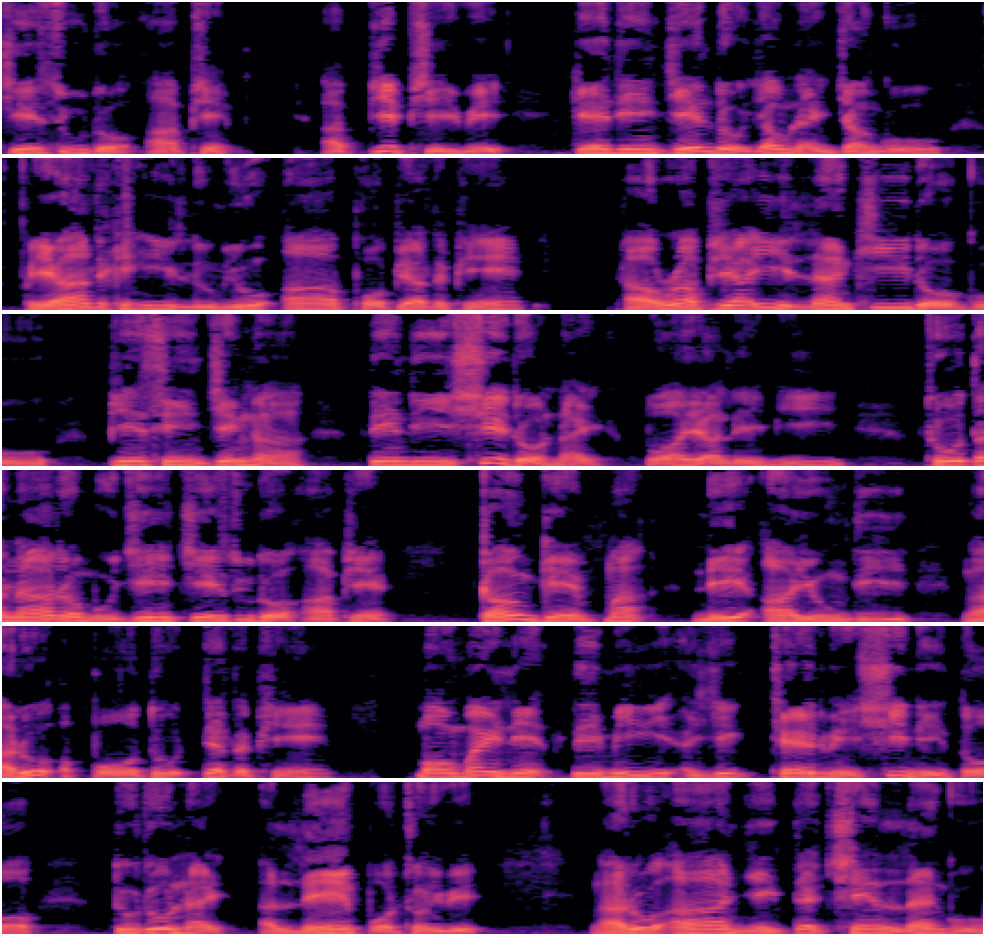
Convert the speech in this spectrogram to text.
ကျေးဇူးတော်အားဖြင့် အပြစ်ဖြေ၍ကယ်တင်ခြင်းသို့ ရောက်နိုင်ကြောင်းကို ဘုရားသခင်၏လူမျိုးအား ဘော်ပြသဖြင့်၊ ထာဝရဘုရား၏လမ်းခရီးတော်ကို ပြင်ဆင်ခြင်းငှါ သင်သည် ရှေ့တော်၌သွားရလိမ့်မည်။ထိုသနားတော်မူခြင်း ကျေးဇူးတော်အားဖြင့် ကောင်းကင်မှ နေအာရုန်သည် ငါတို့အပေါ်သို့ တက်သဖြင့်၊မှောင်မိုက်နှင့် သေမင်း၏အရိပ်ထဲတွင် ရှိနေသော သူတို့၌အလင်းပေါ်ထွန်း၍၊ငါတို့အား ငြိမ်သက်ခြင်းလမ်းကို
